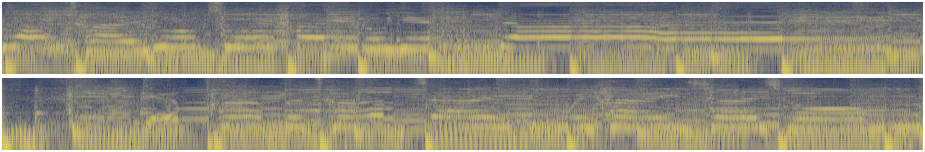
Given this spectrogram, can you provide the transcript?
กล้องถ่ายรูปช่วยให้เรายิ้มได้ เก็บภาพประทับใจไว้ให้ชายชม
